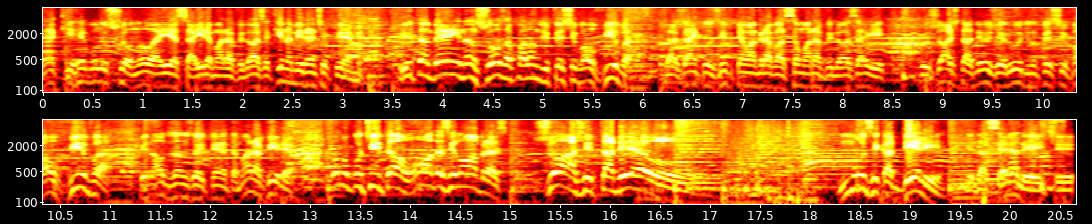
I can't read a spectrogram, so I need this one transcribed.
né, que revolucionou aí essa ilha maravilhosa aqui na Mirante FM. E também Nan Souza falando de Festival Viva. Já já, inclusive, tem uma gravação maravilhosa aí do Jorge Tadeu e Gerúdio no Festival Viva, final dos anos 80. Maravilha. Vamos curtir então, Ondas e Lombras, Jorge Tadeu. Música dele e da Célia Leite.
